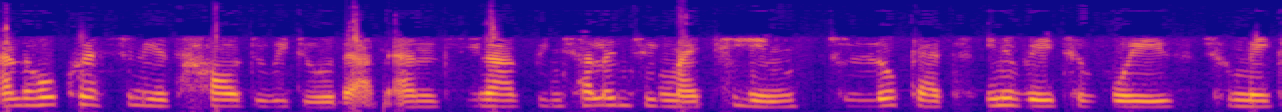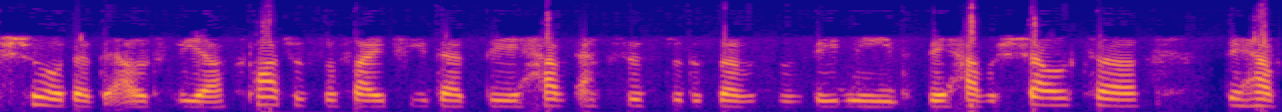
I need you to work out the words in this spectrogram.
And the whole question is how do we do that? And, you know, I've been challenging my team to look at innovative ways to make sure that the elderly are part of society, that they have access to the services they need. They have a shelter, they have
